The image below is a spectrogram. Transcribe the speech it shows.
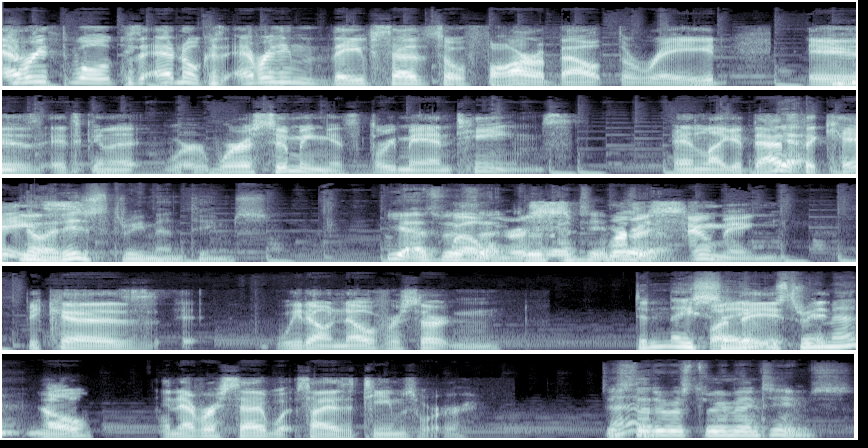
every well because eh, no because everything that they've said so far about the raid mm-hmm. is it's gonna we're we're assuming it's three man teams and like if that's Yeah. the case no, it is three man teams. Yeah, that's well we're, ass- teams, we're yeah. assuming because we don't know for certain Didn't they say they, it was three men? no they never said what size the teams were They said it was three man teams.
